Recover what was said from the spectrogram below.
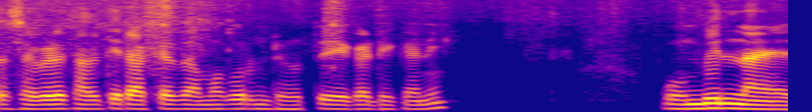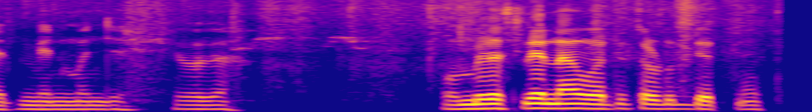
तर सगळे खालती राख्या जमा करून ठेवतो एका ठिकाणी. ओंबील नाही आहेत मेन म्हणजे. हे बघा. ओंबील असले ना वरती चढूच देत नाहीत.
